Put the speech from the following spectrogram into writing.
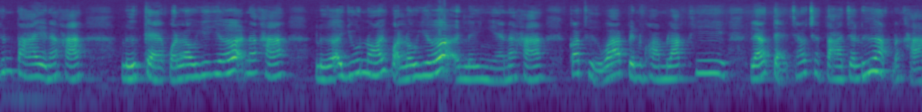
ขึ้นไปนะคะ หรือแก่กว่าเราเยอะๆนะคะ หรืออายุน้อยกว่าเราเยอะอะไรอย่างเงี้ยนะคะ ก็ถือว่าเป็นความรักที่แล้วแต่เจ้าชะตาจะเลือกนะคะ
